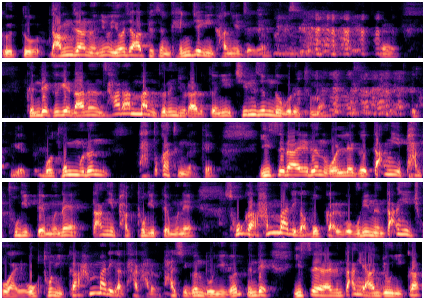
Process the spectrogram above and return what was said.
그 또 남자는요 여자 앞에서는 굉장히 강해져요. 네. 근데 그게 나는 사람만 그런 줄 알았더니 짐승도 그렇더만 뭐 동물은 다 똑같은 것 같아. 이스라엘은 원래 그 땅이 박토기 때문에 땅이 박토기 때문에 소가 한 마리가 못 갈고 우리는 땅이 좋아요. 옥토니까 한 마리가 다 갈아. 파식은 논익은. 근데 이스라엘은 땅이 안 좋으니까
